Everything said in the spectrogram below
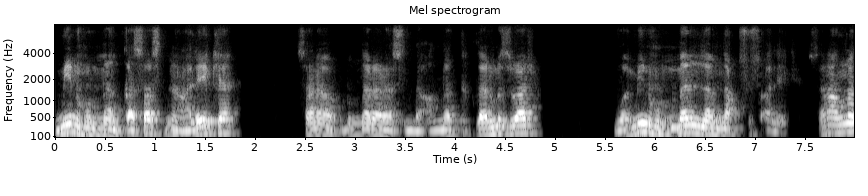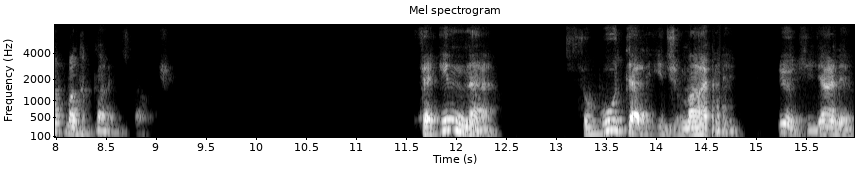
Minhum men kasasna aleyke sana bunlar arasında anlattıklarımız var. Ve minhum men lem naksus aleyke. Sana anlatmadıklarımız da var. Fe inne subutel icmali diyor ki yani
